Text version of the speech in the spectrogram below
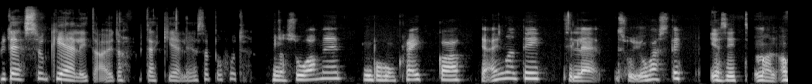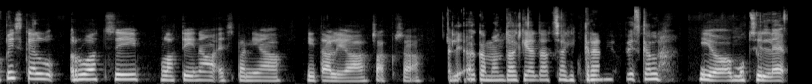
Miten sun kielitaito? Mitä kieliä sä puhut? No suomeen. Mä puhun kreikkaa ja englantia sille sujuvasti. Ja sitten mä oon opiskellut ruotsia, latinaa, espanjaa, italiaa, saksaa. Eli aika monta kieltä oot säkin kerännyt opiskella. Joo, mutta sille,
